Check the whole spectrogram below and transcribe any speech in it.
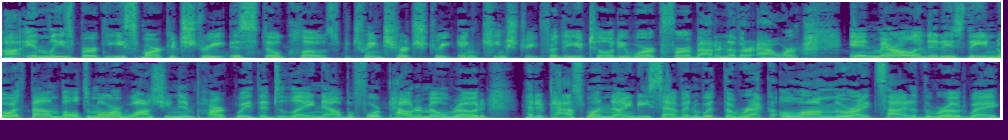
Uh, in Leesburg, East Market Street is still closed between Church Street and King Street for the utility work for about another hour. In Maryland, it is the northbound Baltimore Washington Parkway. The delay now before Powder Mill Road, headed past 197 with the wreck along the right side of the roadway,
